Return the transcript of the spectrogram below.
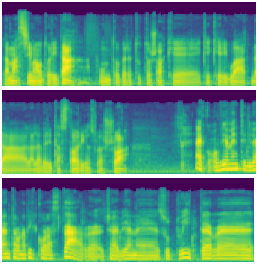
la massima autorità appunto per tutto ciò che, che riguarda la, la verità storica sulla Shoah. Ecco, ovviamente diventa una piccola star, cioè viene su Twitter, eh,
